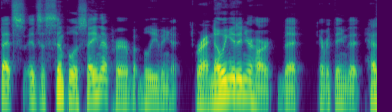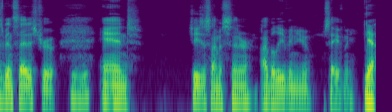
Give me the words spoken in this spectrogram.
That's it's as simple as saying that prayer but believing it. Right. Knowing it in your heart that everything that has been said is true Mm-hmm. and Jesus, I'm a sinner. I believe in you. Save me. Yeah.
